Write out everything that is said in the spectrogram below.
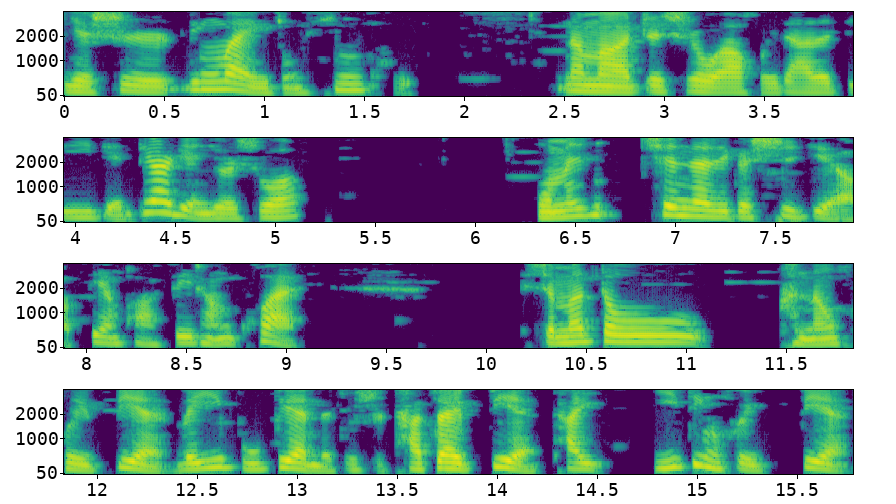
也是另外一种辛苦。那么这是我要回答的第一点。第二点就是说，我们现在这个世界啊变化非常快，什么都可能会变，唯一不变的就是它在变，它一定会变。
